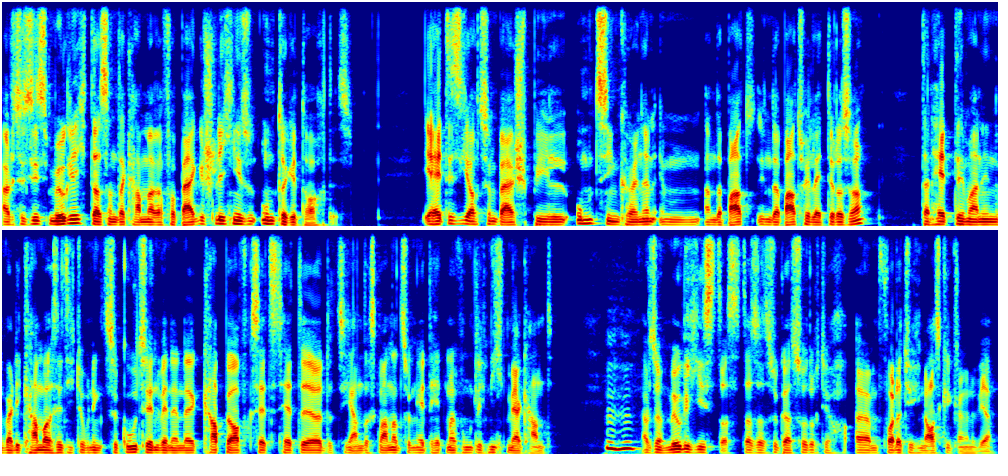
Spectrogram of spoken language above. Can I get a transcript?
Also es ist möglich, dass an der Kamera vorbeigeschlichen ist und untergetaucht ist. Er hätte sich auch zum Beispiel umziehen können im, an der Bad, in der Badtoilette oder so. Dann hätte man ihn, weil die Kameras jetzt nicht unbedingt so gut sind, wenn er eine Kappe aufgesetzt hätte oder sich anders angezogen hätte, hätte man vermutlich nicht mehr erkannt. Mhm. Also möglich ist das, dass er sogar so durch die ähm, Vordertür hinausgegangen wäre.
